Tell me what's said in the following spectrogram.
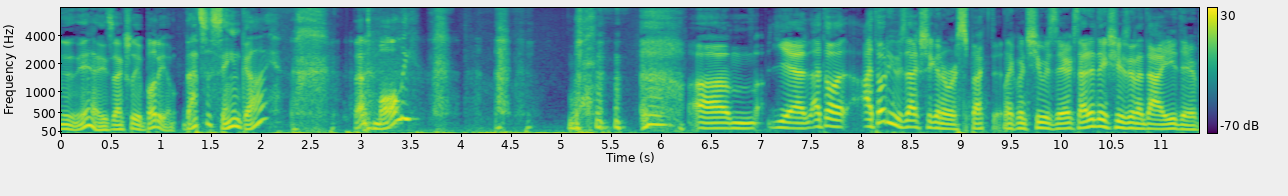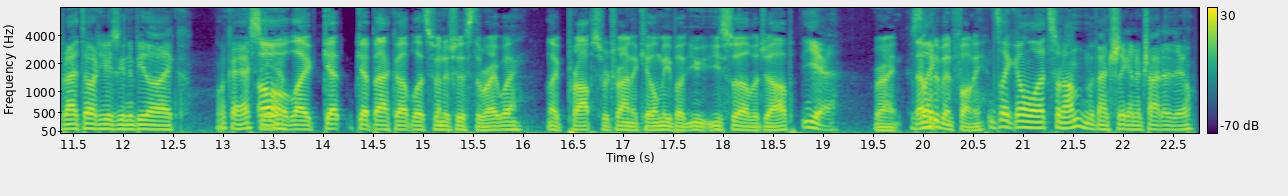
Yeah, he's actually a buddy of. That's the same guy? That's Molly? Um, yeah, I thought I thought he was actually going to respect it. Like when she was there, because I didn't think she was going to die either. But I thought he was going to be like, "Okay, I see." Oh, like get get back up. Let's finish this the right way. Like props for trying to kill me, but you you still have a job, yeah. right? That like- would have been funny, It's like, oh, well, that's what I'm eventually going to try to do.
